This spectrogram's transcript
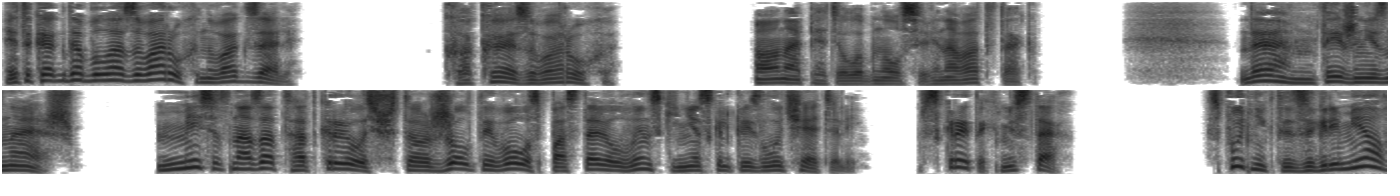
Это когда была заваруха на вокзале. «Какая заваруха?» Он опять улыбнулся, виноват так. «Да, ты же не знаешь. Месяц назад открылось, что желтый волос поставил в Инске несколько излучателей. В скрытых местах. Спутник-то загремел,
